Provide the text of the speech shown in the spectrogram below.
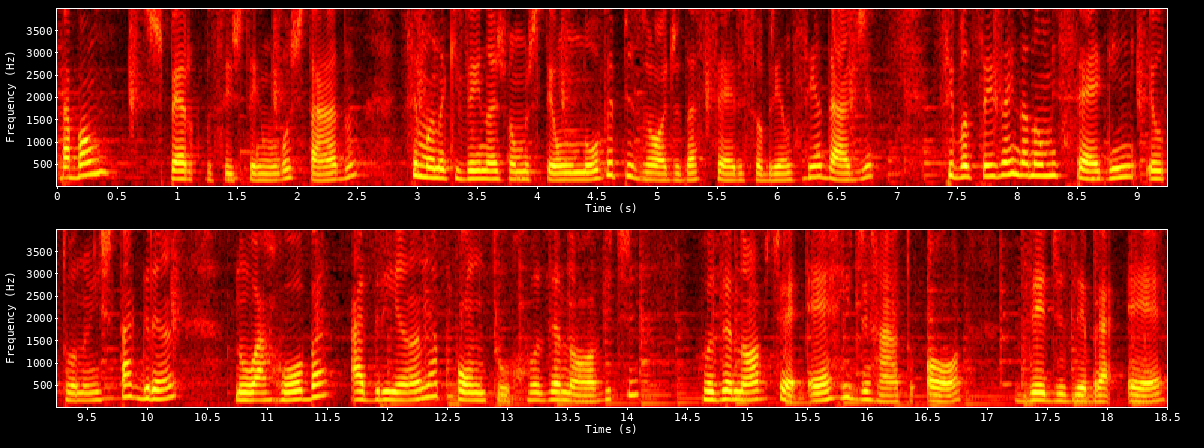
Tá bom? Espero que vocês tenham gostado. Semana que vem nós vamos ter um novo episódio da série sobre ansiedade. Se vocês ainda não me seguem, eu tô no Instagram no arroba adriana.rosenovit. Rosenovit é R de rato O, Z de zebra E,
